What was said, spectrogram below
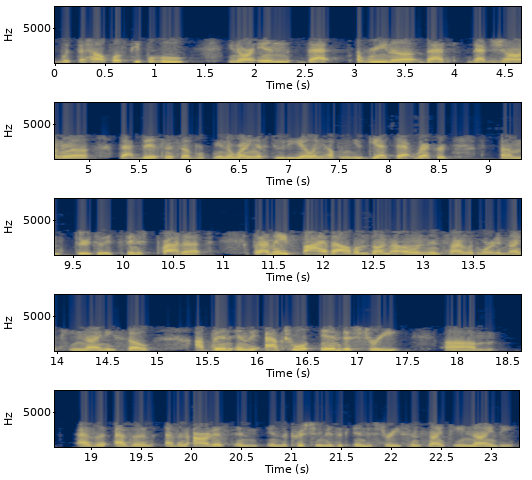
with the help of people who you know are in that arena, that that genre, that business of you know running a studio and helping you get that record um, through to its finished product. But I made five albums on my own and then signed with Word in 1990. So I've been in the actual industry um, as a as an as an artist in in the Christian music industry since 1990,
